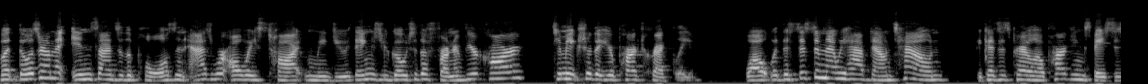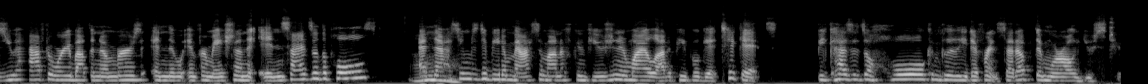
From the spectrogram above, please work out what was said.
But those are on the insides of the poles. And as we're always taught when we do things, you go to the front of your car to make sure that you're parked correctly. Well, with the system that we have downtown, because it's parallel parking spaces, you have to worry about the numbers and the information on the insides of the poles. And that Oh. seems to be a mass amount of confusion and why a lot of people get tickets because it's a whole completely different setup than we're all used to.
